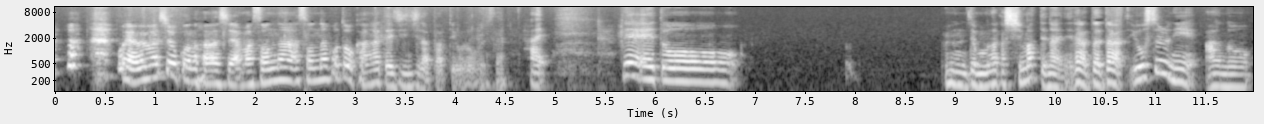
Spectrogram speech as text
もうやめましょうこの話は。まあそんなそんなことを考えた一日だったっていうことですね。はい。でえっ、ー、とうんでもなんか閉まってないね。だからだから要するにあの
